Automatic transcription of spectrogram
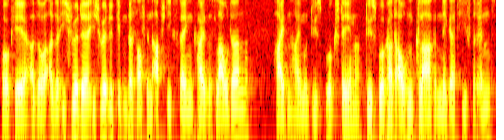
okay. Also, also ich, würde, ich würde tippen, dass auf den Abstiegsrängen Kaiserslautern, Heidenheim und Duisburg stehen. Duisburg hat auch einen klaren Negativtrend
